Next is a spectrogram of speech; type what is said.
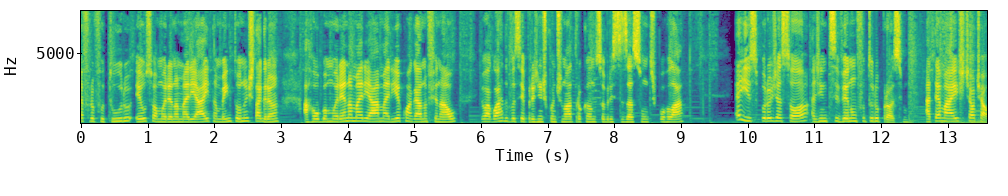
Afrofuturo. Eu sou a Morena Maria e também tô no Instagram, arroba Morena Maria, Maria com H no final. Eu aguardo você pra gente continuar trocando sobre esses assuntos por lá. É isso, por hoje é só. A gente se vê num futuro próximo. Até mais, tchau, tchau.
